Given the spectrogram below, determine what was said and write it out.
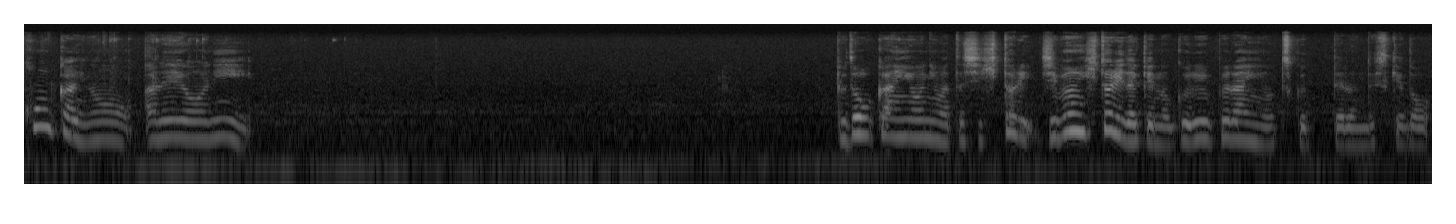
今回のあれ用に武道館用に私一人自分一人だけのグループ LINE を作ってるんですけど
